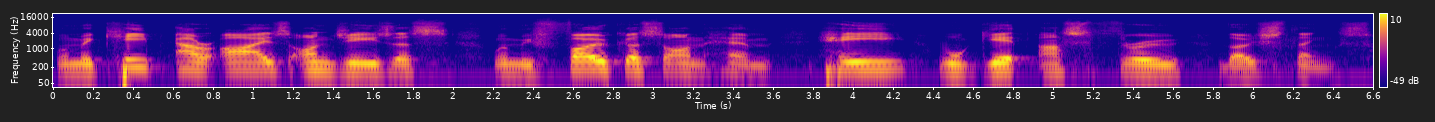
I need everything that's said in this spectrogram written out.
When we keep our eyes on Jesus, when we focus on Him, He will get us through those things.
